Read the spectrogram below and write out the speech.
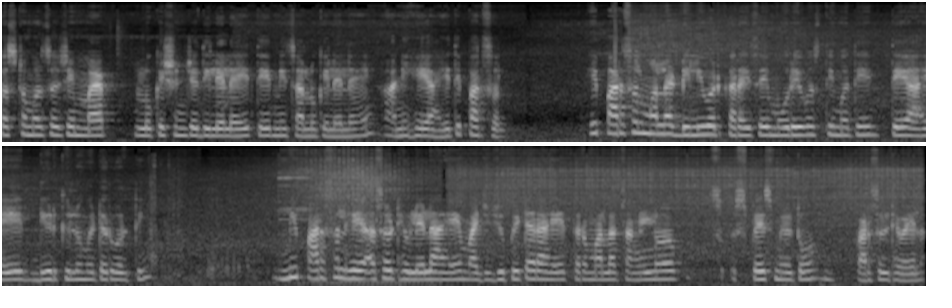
कस्टमरचं जे मॅप लोकेशन जे दिलेलं आहे ते मी चालू केलेलं आहे. आणि हे आहे ते पार्सल हे पार्सल मला डिलिवर्ड करायचं आहे मोरेवस्तीमध्ये. ते आहे दीड किलोमीटरवरती मी पार्सल हे असं ठेवलेलं आहे. माझी ज्युपिटर आहे. तर मला चांगलं स्पेस मिळतो पार्सल ठेवायला.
